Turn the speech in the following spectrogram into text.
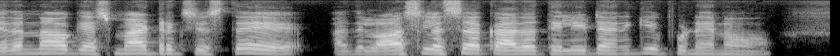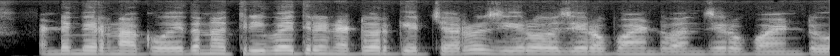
ఏదన్నా ఒక ఎస్ మ్యాట్రిక్స్ ఇస్తే అది లాస్లెస్సా కాదా తెలియటానికి ఇప్పుడు నేను అంటే మీరు నాకు ఏదన్నా త్రీ బై త్రీ నెట్వర్క్ ఇచ్చారు zero zero point one zero point two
